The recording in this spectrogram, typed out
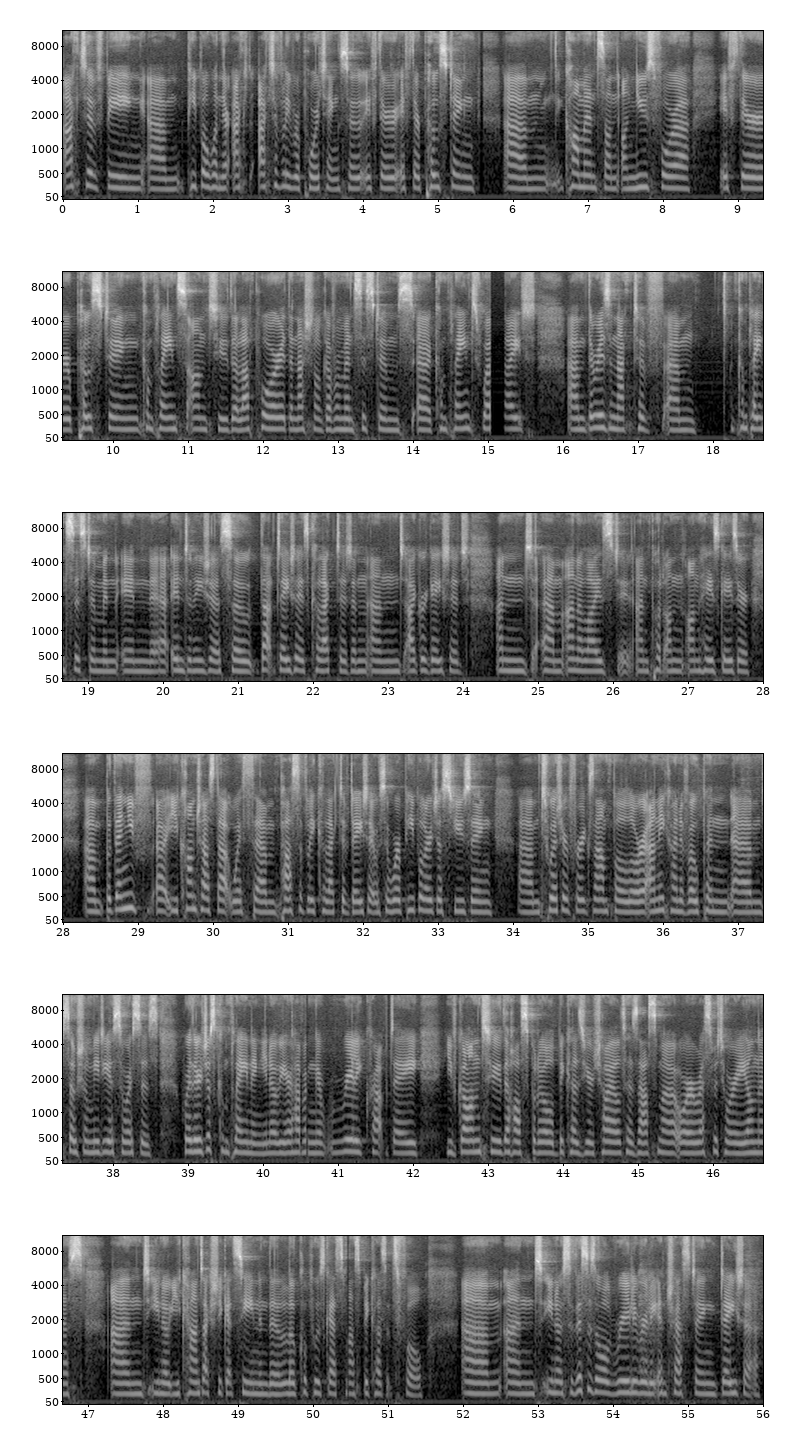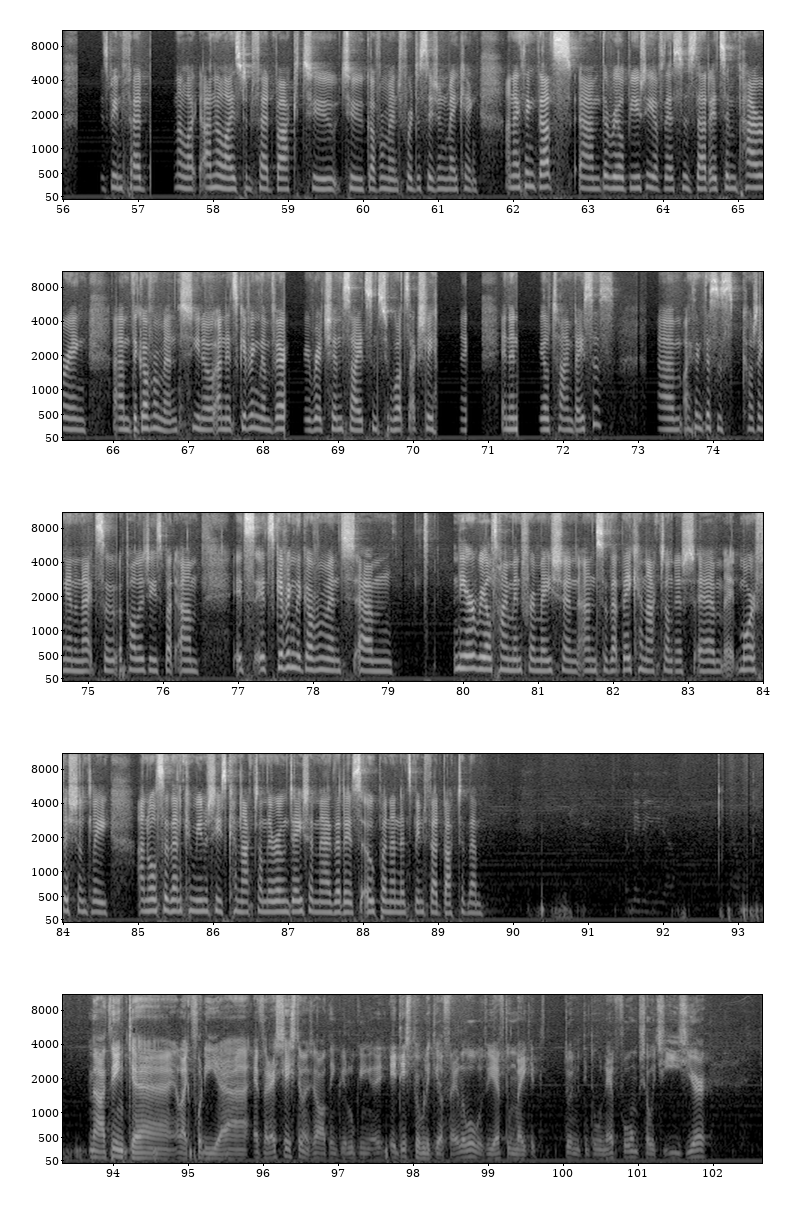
Active being um, people when they're act actively reporting. So if they're if they're posting um, comments on on news fora, if they're posting complaints onto the LAPOR, the National Government Systems uh, complaints website, um, there is an active um, complaint system in, in uh, Indonesia. So that data is collected and, and aggregated and um, analyzed and put on, on Haze Gazer. Um, but then you uh, you contrast that with um, passively collective data, so where people are just using um, Twitter, for example, or any kind of open um, social media sources, where they're just complaining. You know, you're having a really crap day. You've gone to the hospital because your child has asthma or respiratory illness, and you know you can't actually get seen in the local Puskesmas because it's full. Um, and you know, so this is all really, really interesting data. It's been fed analyzed and fed back to, to government for decision making. And I think that's um, the real beauty of this is that it's empowering um, the government, you know, and it's giving them very, very rich insights into what's actually happening in a real time basis. Um, I think this is cutting in and out, so apologies, but um, it's it's giving the government um, near real-time information and so that they can act on it um, more efficiently and also then communities can act on their own data now that it's open and it's been fed back to them. No, I think uh, like for the uh, FRS system as well, I think we're looking, it is publicly available, but we have to make it, turn it into an app form so it's easier.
